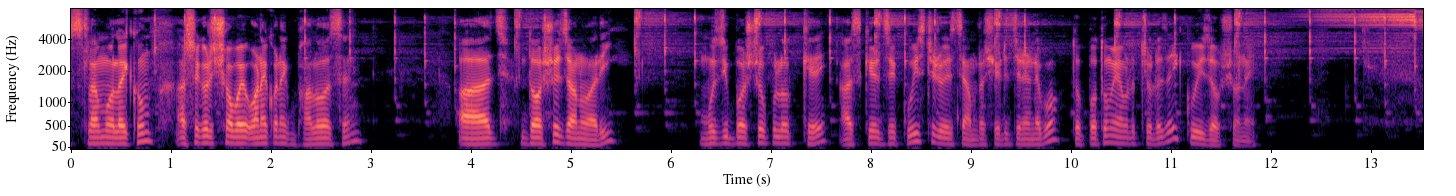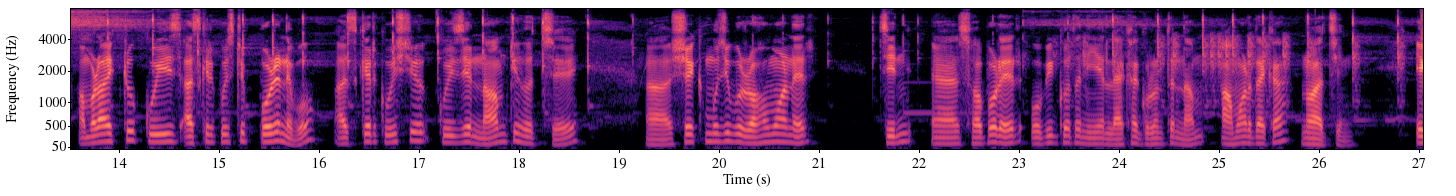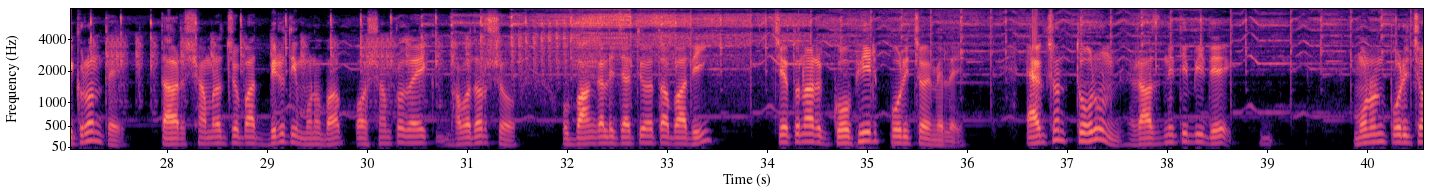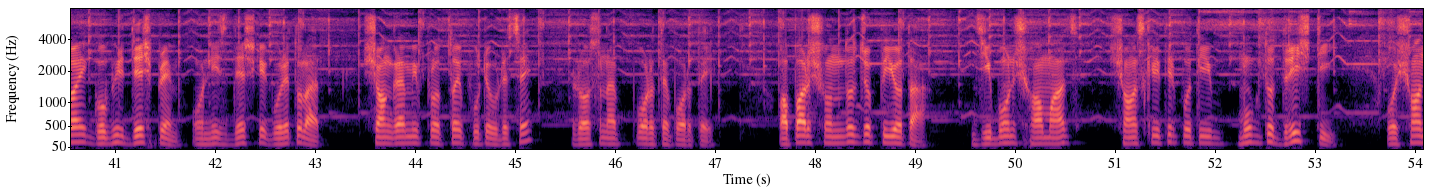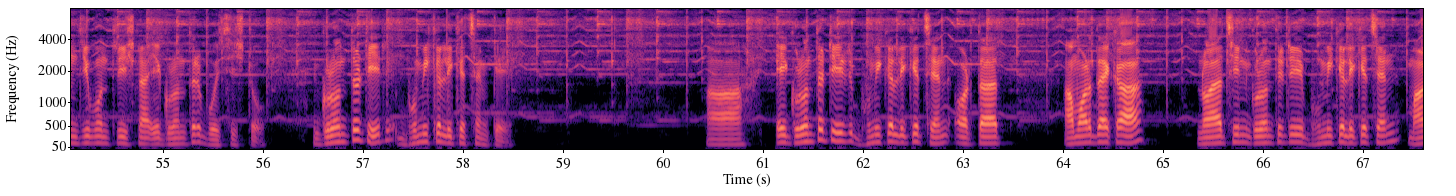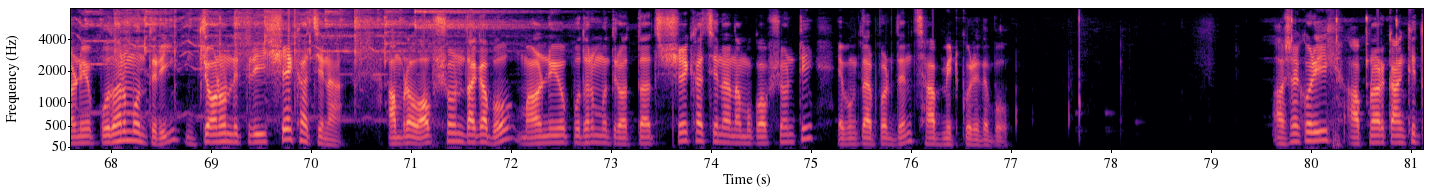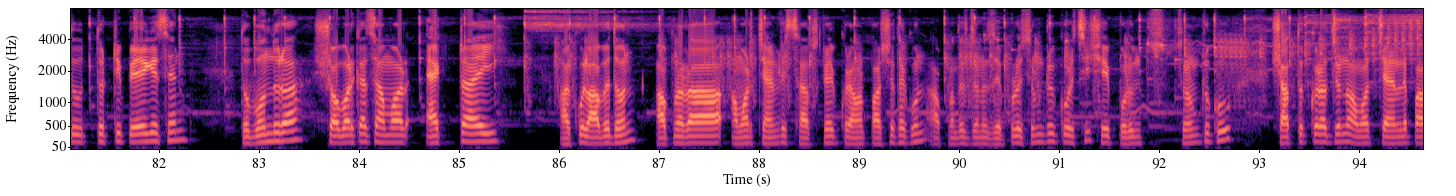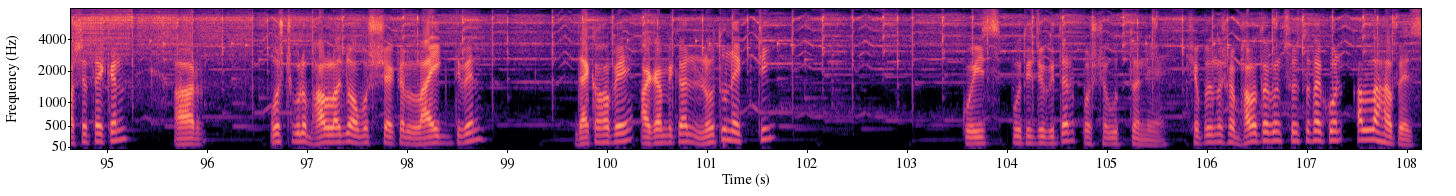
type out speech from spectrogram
আসসালামু আলাইকুম। আশা করি সবাই অনেক অনেক ভালো আছেন। আজ দশই জানুয়ারি, মুজিব বর্ষ উপলক্ষে আজকের যে কুইজটি রয়েছে আমরা সেটি জেনে নেব। তো প্রথমে আমরা চলে যাই কুইজ অপশনে। আমরা একটু কুইজ, আজকের কুইজটি পড়ে নেব। আজকের কুইজটি, কুইজের নামটি হচ্ছে শেখ মুজিবুর রহমানের চীন সফরের অভিজ্ঞতা নিয়ে লেখা গ্রন্থের নাম আমার দেখা নয়া চীন। এ গ্রন্থে তার সাম্রাজ্যবাদ বিরোধী মনোভাব, অসাম্প্রদায়িক ভাবাদর্শ ও বাঙালি জাতীয়তাবাদী চেতনার গভীর পরিচয় মেলে। একজন তরুণ রাজনীতিবিদে মনন পরিচয়, গভীর দেশপ্রেম ও নিজ দেশকে গড়ে তোলার সংগ্রামী প্রত্যয় ফুটে উঠেছে রচনা পড়তে পড়তে। অপার সৌন্দর্য প্রিয়তা জীবন, সমাজ, সংস্কৃতির প্রতি মুগ্ধ দৃষ্টি ও সঞ্জীবন তৃষ্ণা এ গ্রন্থের বৈশিষ্ট্য। গ্রন্থটির ভূমিকা লিখেছেন কে? এই গ্রন্থটির ভূমিকা লিখেছেন অর্থাৎ আমার দেখা নয়াচীন গ্রন্থটির ভূমিকা লিখেছেন মাননীয় প্রধানমন্ত্রী জননেত্রী শেখ হাসিনা। আমরা অপশন দাগাবো মাননীয় প্রধানমন্ত্রী অর্থাৎ শেখ হাসিনা নামক অপশনটি এবং তারপর দেন সাবমিট করে দেব। আশা করি আপনার কাঙ্ক্ষিত উত্তরটি পেয়ে গেছেন। তো বন্ধুরা, সবার কাছে আমার একটাই আকুল আবেদন। আপনারা আমার চ্যানেলটি সাবস্ক্রাইব করে আমার পাশে থাকুন। আপনাদের জন্য যে পরিশ্রমটুকু করছি, সেই পরিশ্রমটুকু সার্থক করার জন্য আমার চ্যানেলে পাশে থাকেন। আর পোস্টগুলো ভালো লাগলে অবশ্যই একটা লাইক দিবেন। দেখা হবে আগামীকাল নতুন একটি কুইজ প্রতিযোগিতার প্রশ্নের উত্তর নিয়ে। সে পর্যন্ত সবাই ভালো থাকুন, সুস্থ থাকুন। আল্লাহ হাফেজ।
